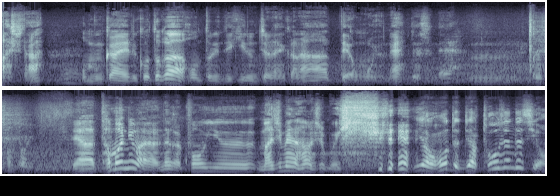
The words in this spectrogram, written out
明日をうん迎えることが本当にできるんじゃないかなって思うよね。ですね。うんいやたまにはなんかこういう真面目な話もいいね。りいや本当いや当然ですよ。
